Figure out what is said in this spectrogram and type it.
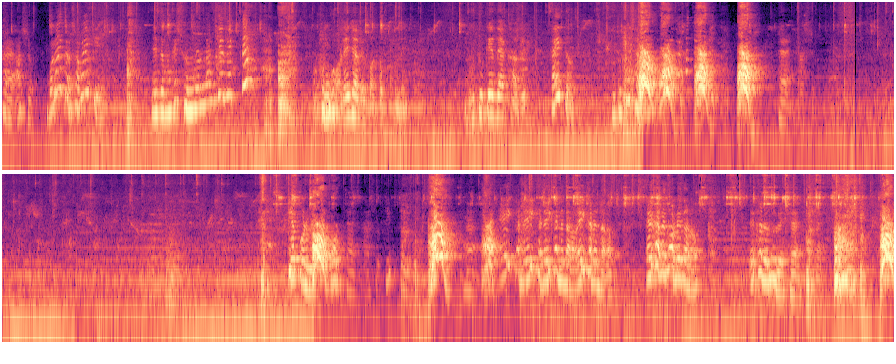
হ্যাঁ আসো। বলেছ সবাইকে? যে তোমাকে সুন্দর লাগছে দেখতে। এখন ঘরে যাবে কতক্ষণে? ভুতুকে দেখাবে। তাই তো? হ্যাঁ হ্যাঁ হ্যাঁ এখানে ধরে হ্যাঁ হ্যাঁ।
